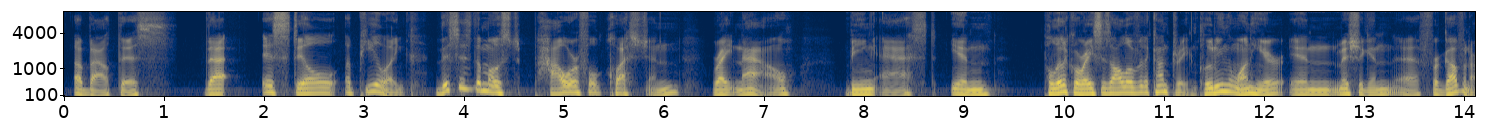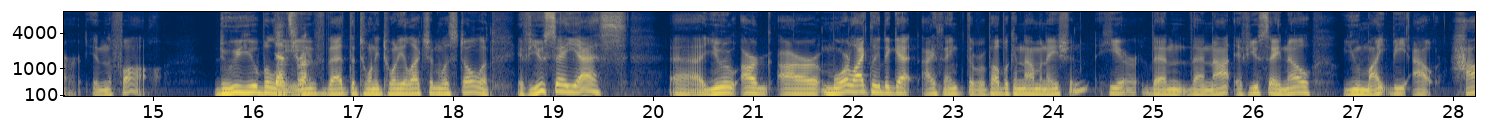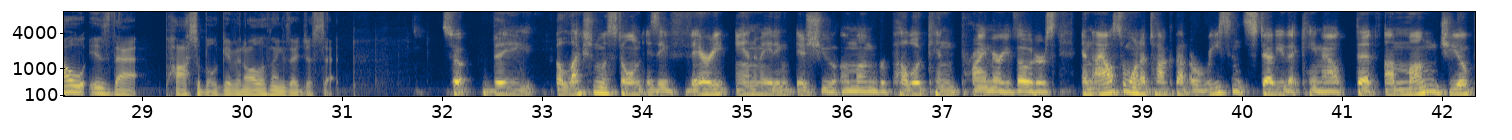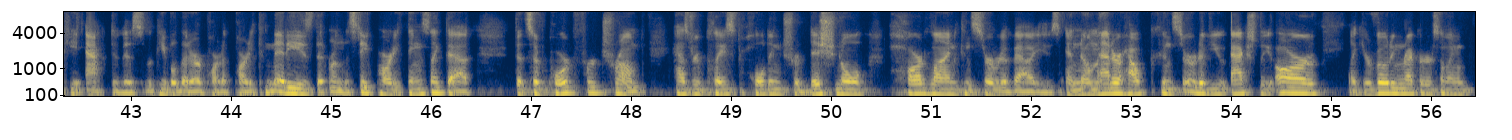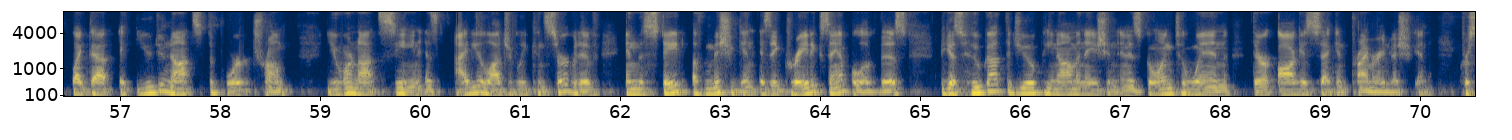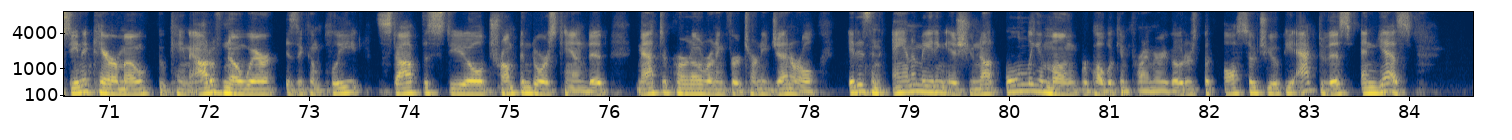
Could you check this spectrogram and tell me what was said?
about this that is still appealing? This is the most powerful question right now being asked in political races all over the country, including the one here in Michigan uh, for governor in the fall. Do you believe right. that the 2020 election was stolen? If you say yes, uh, you are are more likely to get, I think, the Republican nomination here than than not. If you say no, you might be out. How is that possible given all the things I just said? So the election was stolen is a very animating issue among Republican primary voters. And I also want to talk about a recent study that came out that among GOP activists, the people that are part of party committees, that run the state party, things like that, that support for Trump has replaced holding traditional hardline conservative values. And no matter how conservative you actually are, like your voting record or something like that, if you do not support Trump, you are not seen as ideologically conservative. And the state of Michigan is a great example of this because who got the GOP nomination and is going to win their August 2nd primary in Michigan? Kristina Karamo, who came out of nowhere, is a complete stop the steal Trump endorsed candidate. Matt DePerno running for attorney general. It is an animating issue, not only among Republican primary voters, but also GOP activists. And yes,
